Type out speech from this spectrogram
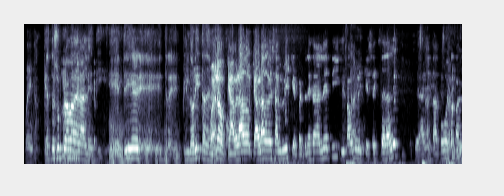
Venga, que esto es un programa del Atleti. Eh, Trigger, eh, entre- pildorita de Bueno, México. que ha hablado, que ha hablado de San Luis, que pertenece al Atleti, y Paunovic, que es ex del Atleti. O sea, Está que tampoco tan.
